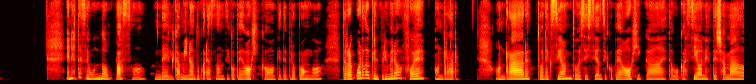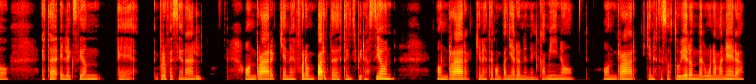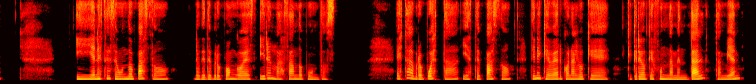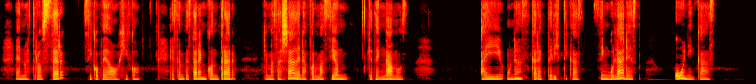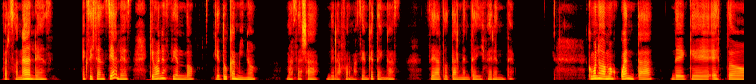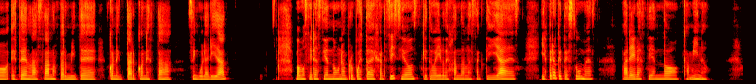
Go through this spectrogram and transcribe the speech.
En este segundo paso del camino a tu corazón psicopedagógico que te propongo, te recuerdo que el primero fue honrar. Honrar tu elección, tu decisión psicopedagógica, esta vocación, este llamado, esta elección eh, profesional, honrar quienes fueron parte de esta inspiración, honrar quienes te acompañaron en el camino, honrar quienes te sostuvieron de alguna manera. Y en este segundo paso, lo que te propongo es ir enlazando puntos. Esta propuesta y este paso tiene que ver con algo que, que creo que es fundamental también en nuestro ser psicopedagógico es empezar a encontrar que más allá de la formación que tengamos, hay unas características singulares, únicas, personales, existenciales, que van haciendo que tu camino, más allá de la formación que tengas, sea totalmente diferente. ¿Cómo nos damos cuenta de que esto, este enlazar nos permite conectar con esta singularidad. Vamos a ir haciendo una propuesta de ejercicios que te voy a ir dejando en las actividades y espero que te sumes para ir haciendo camino,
